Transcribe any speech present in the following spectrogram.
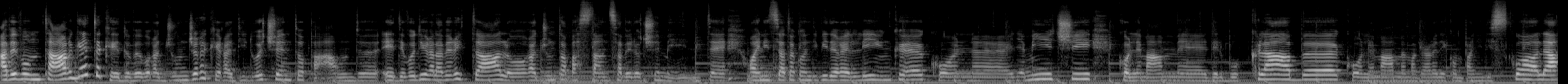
Avevo un target che dovevo raggiungere che era di 200 pound e devo dire la verità l'ho raggiunto abbastanza velocemente. Ho iniziato a condividere il link con eh, gli amici, con le mamme del book club, con le mamme magari dei compagni di scuola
